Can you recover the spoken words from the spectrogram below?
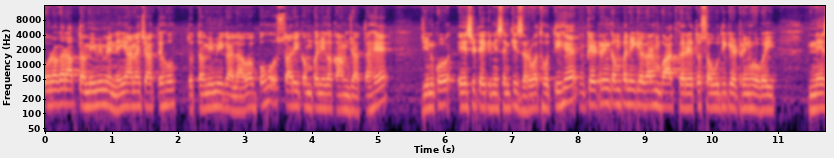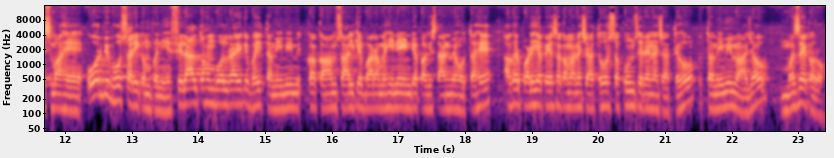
और अगर आप तमीमी में नहीं आना चाहते हो तो तमीमी के अलावा बहुत सारी कंपनी का काम जाता है जिनको एसी टेक्नीशियन की ज़रूरत होती है। कैटरिंग कंपनी की अगर हम बात करें तो सऊदी कैटरिंग हो गई नेस्मा है, और भी बहुत सारी कंपनी है। फ़िलहाल तो हम बोल रहे हैं कि भाई तमीमी का काम साल के बारह महीने इंडिया पाकिस्तान में होता है। अगर बढ़िया पैसा कमाना चाहते हो और सुकून से रहना चाहते हो तो तमीमी में आ जाओ, मज़े करो।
